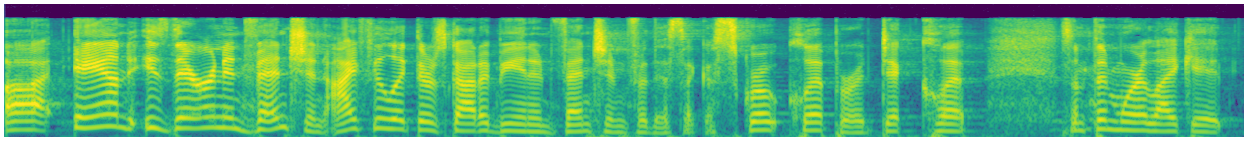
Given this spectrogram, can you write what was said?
Uh, and is there an invention? I feel like there's got to be an invention for this, like a scrote clip or a dick clip, something where like it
